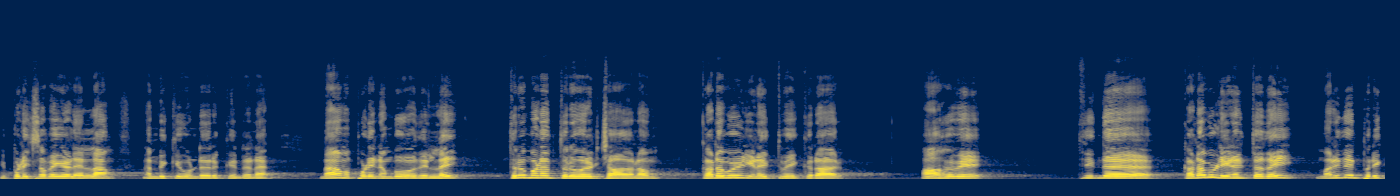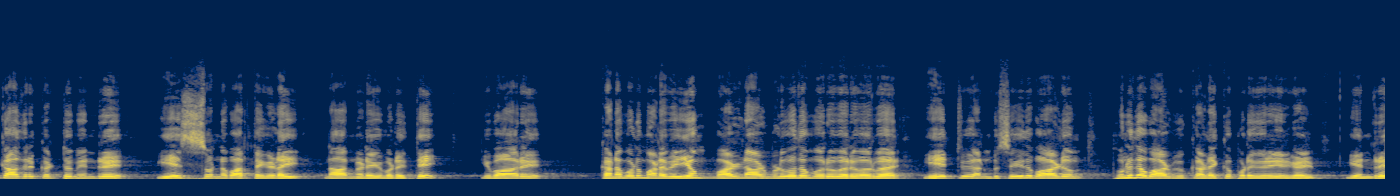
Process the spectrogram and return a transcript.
இப்படி சபைகள் எல்லாம் நம்பிக்கை கொண்டு இருக்கின்றன. நாம் அப்படி நம்புவதில்லை. திருமணம் திருவருட்சாதனம் கடவுள் இணைத்து வைக்கிறார். ஆகவே இந்த கடவுள் இணைத்ததை மனிதன் பிரிக்காதிருக்கட்டும் என்று இயேசு சொன்ன வார்த்தைகளை நாம் நினைவுபடுத்தி இவ்வாறு கணவனும் மனைவியும் வாழ்நாள் முழுவதும் ஒருவர் ஒருவர் ஏற்று அன்பு செய்து வாழும் புனித வாழ்வுக்கு அழைக்கப்படுகிறீர்கள் என்று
